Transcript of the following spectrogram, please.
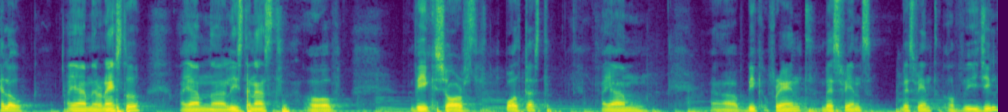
Hello, I am Ernesto. I am a listener of Big Shorts podcast. I am a big friend, best friends, best friend of Vigil.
